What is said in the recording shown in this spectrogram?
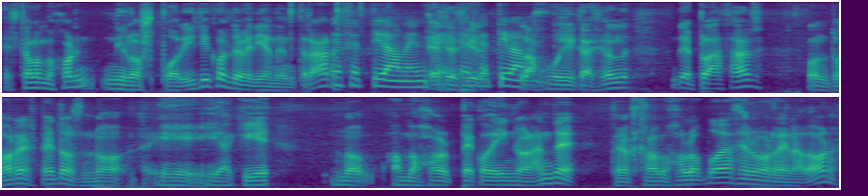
es que a lo mejor ni los políticos deberían entrar. Efectivamente, es decir, efectivamente. la adjudicación de plazas, con todos respetos, no, y, y, aquí no, a lo mejor peco de ignorante, pero es que a lo mejor lo puede hacer un ordenador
